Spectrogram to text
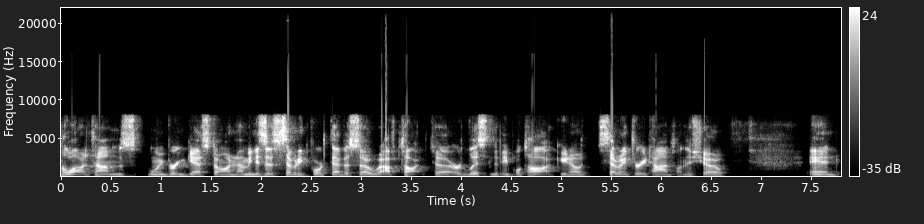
a lot of times when we bring guests on, I mean, this is 74th episode. I've talked to or listened to people talk, you know, 73 times on the show. And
